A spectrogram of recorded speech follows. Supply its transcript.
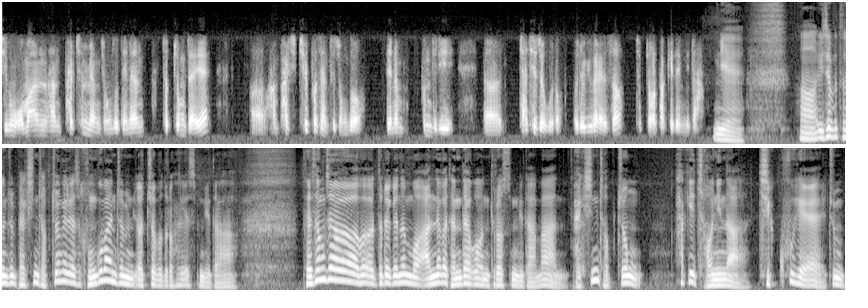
지금 5만 한 8천 명 정도 되는 접종자의 어, 한87% 정도 되는 분들이 어, 자체적으로 의료기관에서 접종을 받게 됩니다. 예. 어, 이제부터는 좀 백신 접종에 대해서 궁금한 좀 여쭤보도록 하겠습니다. 대상자들에게는 뭐 안내가 된다고는 들었습니다만 백신 접종 하기 전이나 직후에 좀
